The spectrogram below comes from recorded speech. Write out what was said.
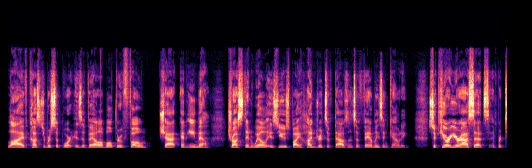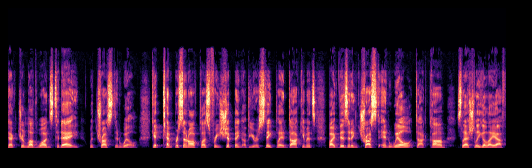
Live customer support is available through phone, chat, and email. Trust and Will is used by hundreds of thousands of families and counting. Secure your assets and protect your loved ones today with Trust and Will. Get 10% off plus free shipping of your estate plan documents by visiting trustandwill.com slash legalaf.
